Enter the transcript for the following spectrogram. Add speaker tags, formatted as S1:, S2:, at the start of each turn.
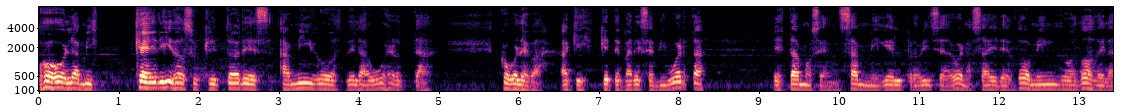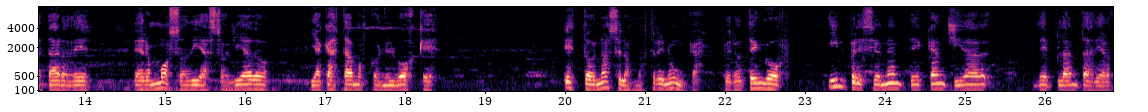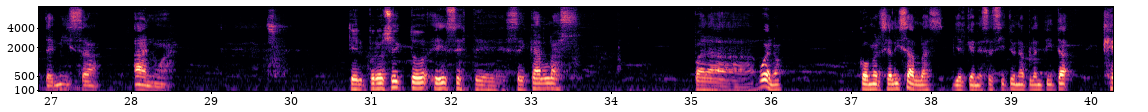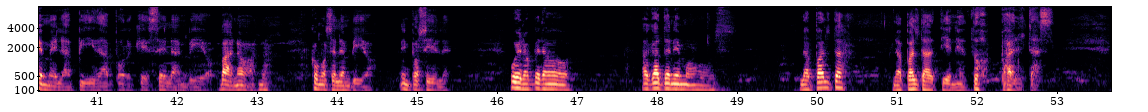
S1: Hola mis queridos suscriptores, amigos de la huerta. ¿Cómo les va? Aquí, ¿qué te parece mi huerta? Estamos en San Miguel, provincia de Buenos Aires, domingo, 2 de la tarde, hermoso día soleado y acá estamos con el bosque. Esto no se los mostré nunca, pero tengo impresionante cantidad de plantas de Artemisa anua que el proyecto es este, secarlas para, bueno, comercializarlas y el que necesite una plantita, que me la pida porque se la envío. Va, no, no, ¿cómo se la envío? Imposible. Bueno, pero acá tenemos la palta. La palta tiene dos paltas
